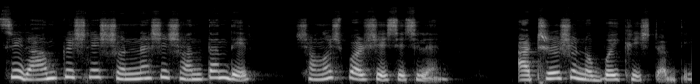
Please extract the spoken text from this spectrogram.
শ্রী রামকৃষ্ণের সন্ন্যাসী সন্তানদের সংস্পর্শে এসেছিলেন আঠেরোশো নব্বই খ্রিস্টাব্দে।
